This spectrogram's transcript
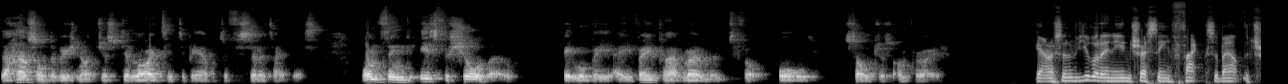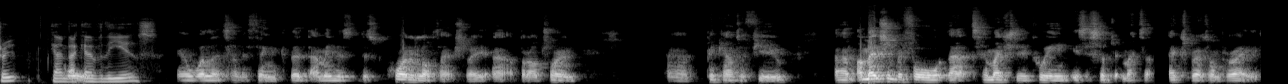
The Household Division are just delighted to be able to facilitate this. One thing is for sure, though, it will be a very proud moment for all soldiers on parade. Garrison, have you got any interesting facts about the troop going back oh, over the years? Yeah, well, let's have a think. That I mean, there's there's quite a lot actually, uh, but I'll try and uh, pick out a few. Um, I mentioned before that Her Majesty the Queen is a subject matter expert on parade.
